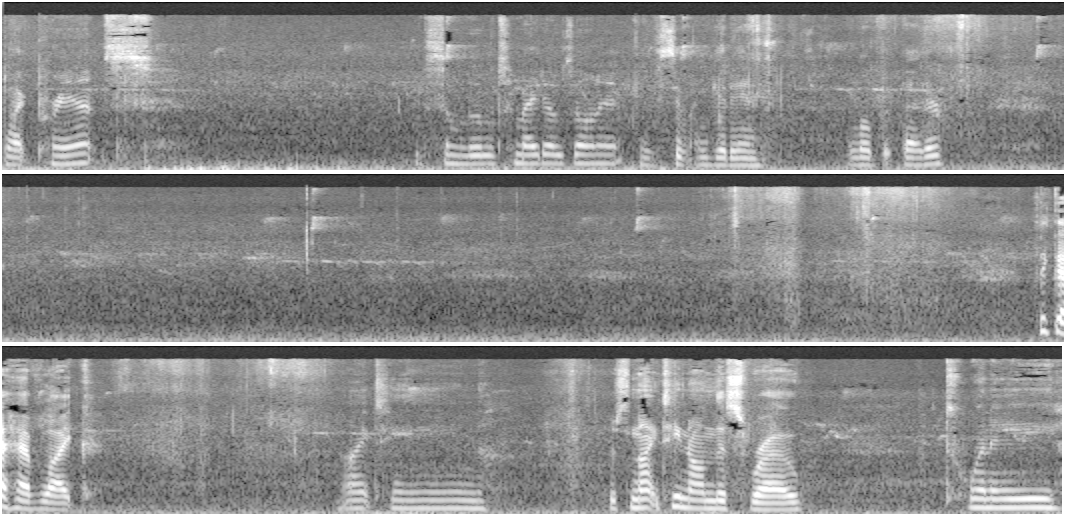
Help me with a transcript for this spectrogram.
black prince with some little tomatoes on it. Let's see if I can get in a little bit better. Think I have like 19, there's 19 on this row, 20,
